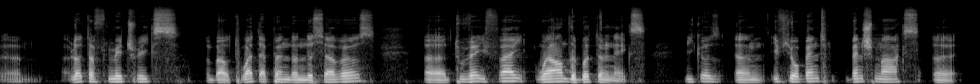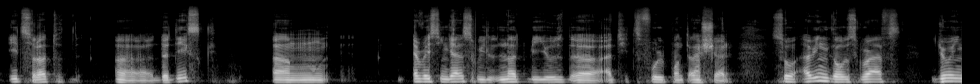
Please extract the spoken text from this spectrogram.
um, a lot of metrics about what happened on the servers uh, to verify where are the bottlenecks because um, if your bench benchmarks uh, eats a lot of the, uh, the disk, um, everything else will not be used uh, at its full potential. So having those graphs during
